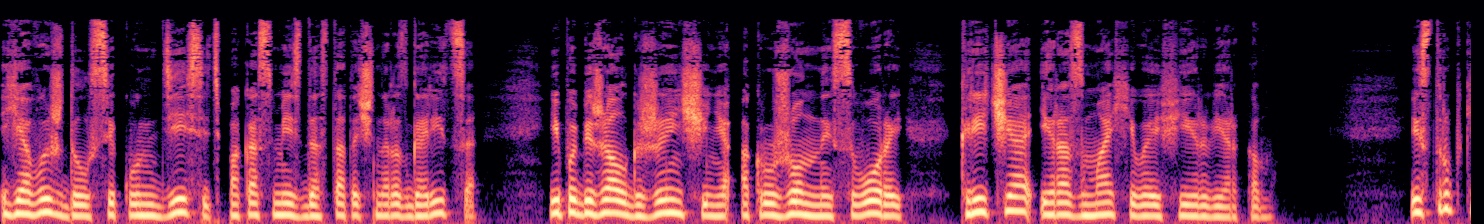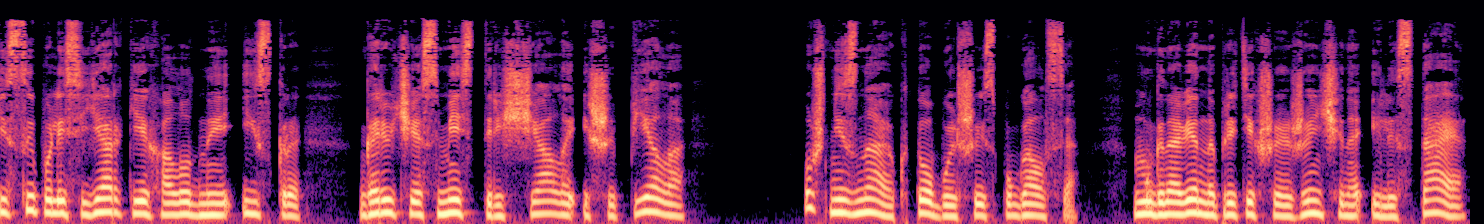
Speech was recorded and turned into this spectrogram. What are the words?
я выждал секунд десять, пока смесь достаточно разгорится, и побежал к женщине, окружённой сворой, крича и размахивая фейерверком. Из трубки сыпались яркие холодные искры, горючая смесь трещала и шипела. Уж не знаю, кто больше испугался — мгновенно притихшая женщина или стая,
